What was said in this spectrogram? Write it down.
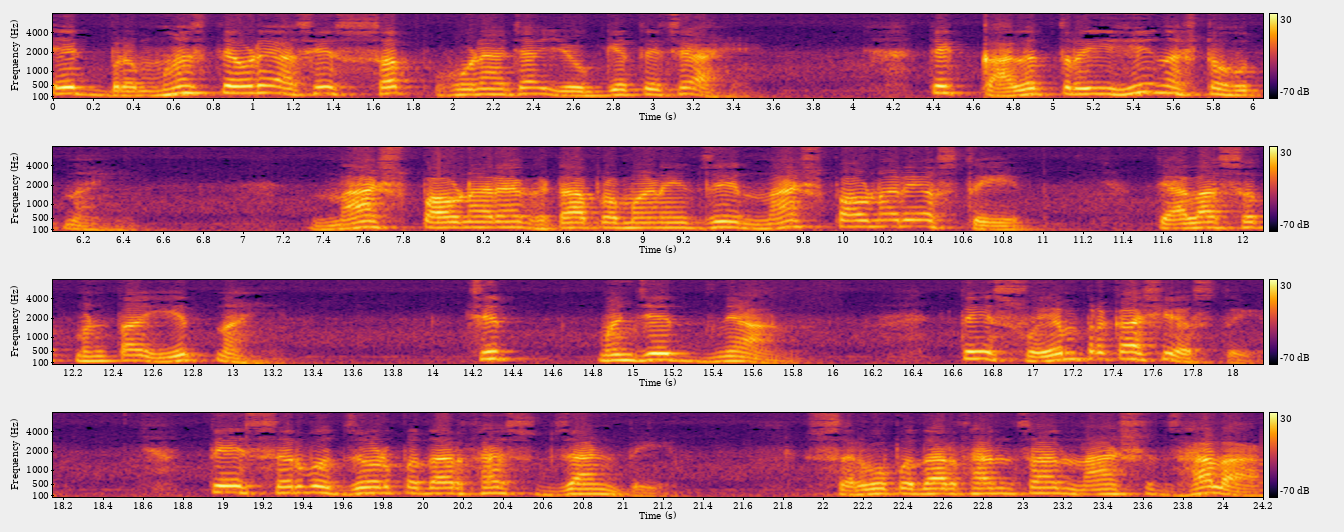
एक ब्रह्मच तेवढे असे सत होण्याच्या योग्यतेचे आहे. ते कालत्रयीही नष्ट होत नाही. नाश पावणाऱ्या घटाप्रमाणे जे नाश पावणारे असते त्याला सत म्हणता येत नाही. चित म्हणजे ज्ञान. ते स्वयंप्रकाशी असते. ते सर्व जड पदार्थास जाणते. सर्व पदार्थांचा नाश झाला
